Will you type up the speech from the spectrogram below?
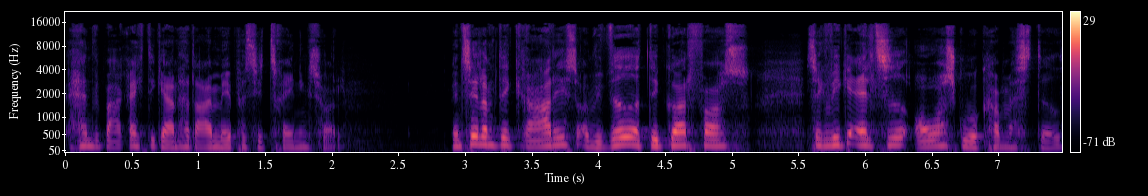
han vil bare rigtig gerne have dig med på sit træningshold. Men selvom det er gratis, og vi ved, at det er godt for os, så kan vi ikke altid overskue at komme afsted.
